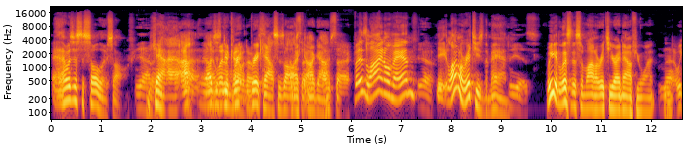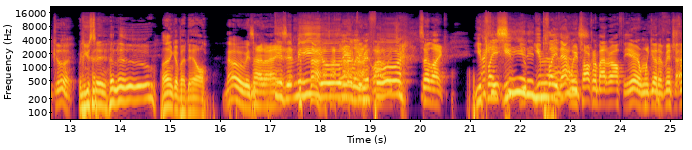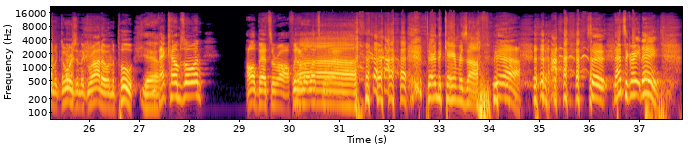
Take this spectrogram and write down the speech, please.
that was just a solo song. Yeah, I You can't. I, I, I- I'll I just do to brick, Commodores. brick House is all I'm I, sorry. I I'm got. sorry. But it's Lionel, man. Yeah, Yeah, Lionel Richie's the man. he is. We can listen to some Lionel Richie right now if you want. No, we could. When you say hello, I think of Adele. No, is No, it? no, I- Is it me Clearly you're looking Lionel for? Richie. So like. You play you you, you your play that. We were talking about it off the air when we go to Adventures on the Gorge in the grotto in the pool. Yeah. That comes on, all bets are off. We don't know what's going going on. Turn the cameras off. Yeah. so that's a great name.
